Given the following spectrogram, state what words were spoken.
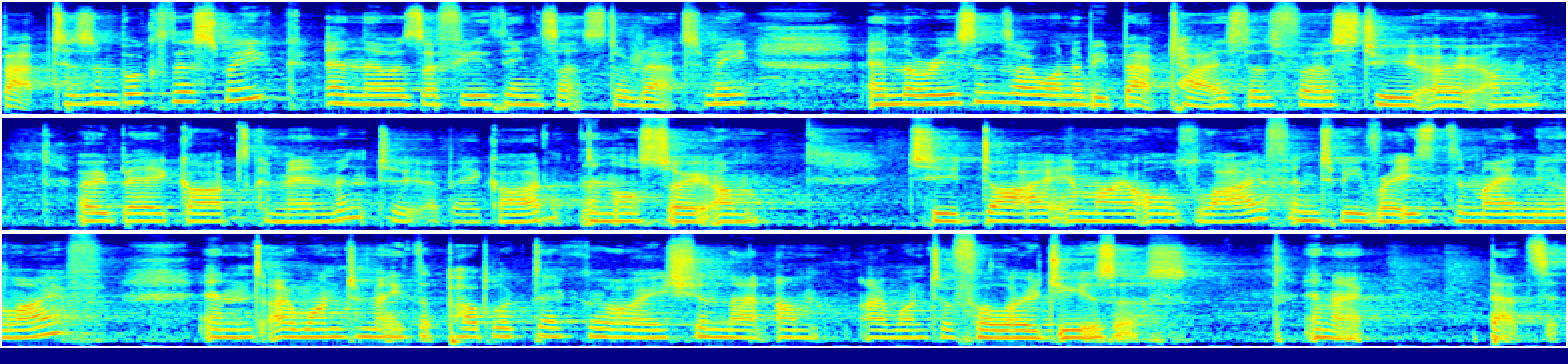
baptism book this week, and there was a few things that stood out to me. And the reasons I want to be baptized is first to uh, um, obey God's commandment, to obey God, and also um, to die in my old life and to be raised in my new life and I want to make the public declaration that um, I want to follow Jesus. And I, that's it.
